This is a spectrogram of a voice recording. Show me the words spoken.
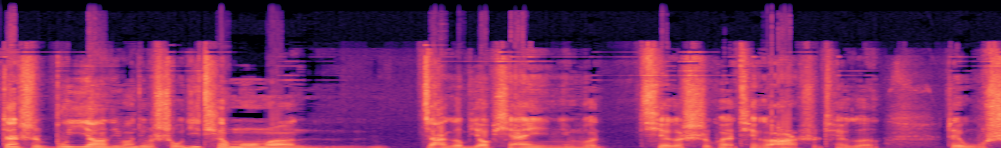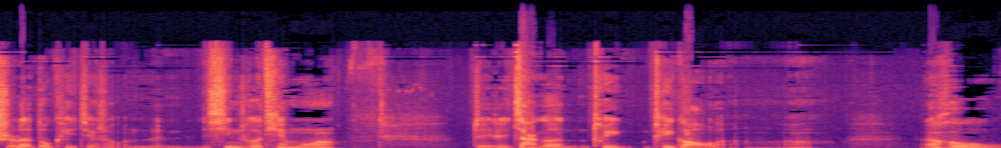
但是不一样的地方就是手机贴膜嘛，价格比较便宜。你说贴个十块，贴个二十，贴个这五十的都可以接受。新车贴膜，这这价格忒忒高了啊。然后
